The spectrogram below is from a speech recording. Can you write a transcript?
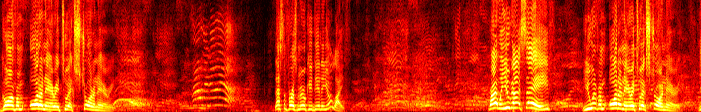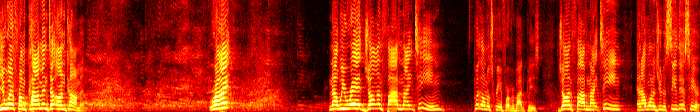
going from ordinary to extraordinary. That's the first miracle he did in your life. Right? When you got saved, you went from ordinary to extraordinary. You went from common to uncommon. Right? Now we read John 5 19. Put it on the screen for everybody, please. John 5 19, and I wanted you to see this here.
